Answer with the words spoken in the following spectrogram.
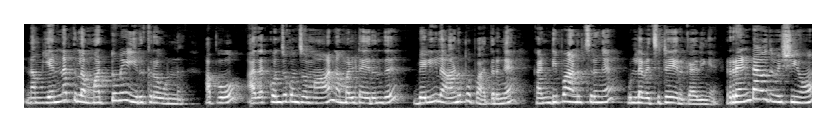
நம் எண்ணத்துல மட்டுமே இருக்கிற ஒண்ணு. அப்போ அதை கொஞ்சம் கொஞ்சமா நம்மள்ட்ட இருந்து வெளியில அனுப்ப பாத்துருங்க. கண்டிப்பா அனுப்பிச்சிருங்க. உள்ள வச்சுட்டே இருக்காதீங்க. ரெண்டாவது விஷயம்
